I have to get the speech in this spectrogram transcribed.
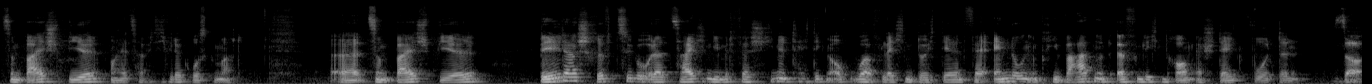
Zum Beispiel, oh jetzt habe ich dich wieder groß gemacht. Äh, zum Beispiel Bilder, Schriftzüge oder Zeichen, die mit verschiedenen Techniken auf Oberflächen durch deren Veränderung im privaten und öffentlichen Raum erstellt wurden. So,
